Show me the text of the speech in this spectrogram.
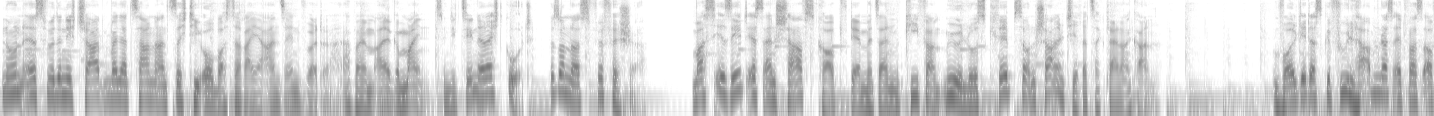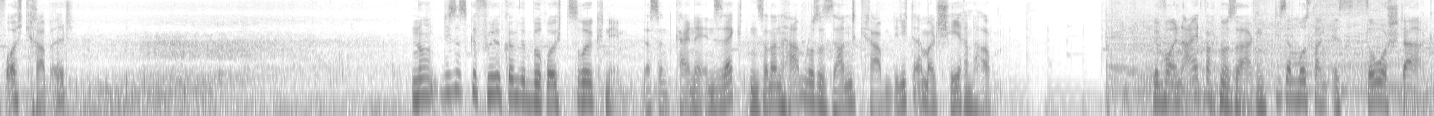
Nun, es würde nicht schaden, wenn der Zahnarzt sich die oberste Reihe ansehen würde, aber im Allgemeinen sind die Zähne recht gut, besonders für Fische. Was ihr seht, ist ein Schafskopf, der mit seinem Kiefer mühelos Krebse und Schalentiere zerkleinern kann. Wollt ihr das Gefühl haben, dass etwas auf euch krabbelt? Nun, dieses Gefühl können wir beruhigt zurücknehmen. Das sind keine Insekten, sondern harmlose Sandkrabben, die nicht einmal Scheren haben. Wir wollen einfach nur sagen, dieser Mustang ist so stark.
